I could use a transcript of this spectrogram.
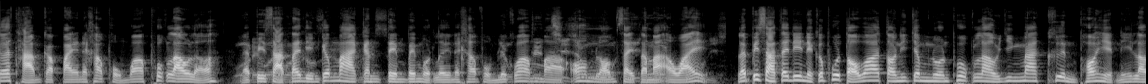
ก็ถามกลับไปนะครับผมว่าพวกเราเหรอ และปีศาจใต้ดินก็มากันเต็มไปหมดเลยนะครับผมเรียกว่ามาอ้อมล้อมไซตามะเอาไว้ และปีศาจใต้ดินเนี่ยก็พูดต่อว่าตอนนี้จำนวนพวกเรายิ่งมากขึ้น เพราะเหตุนี้เรา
